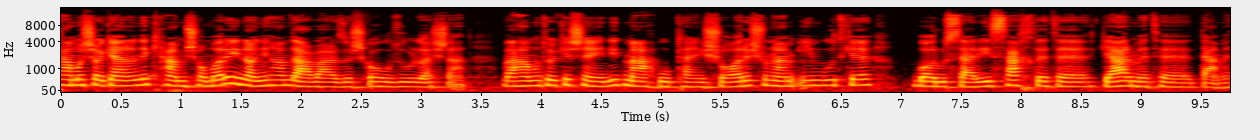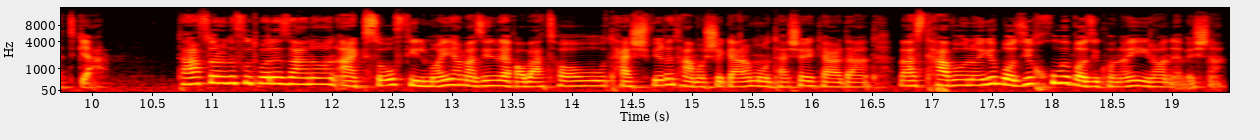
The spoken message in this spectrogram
تماشاگران کمشمار ایرانی هم در ورزشگاه حضور داشتند و همونطور که شنیدید محبوب ترین شعارشون هم این بود که با روسری سختت گرمت دمت گرم. طرفداران فوتبال زنان عکس و فیلمایی هم از این رقابت ها و تشویق تماشاگران منتشر کردند و از توانایی بازی خوب بازیکنهای ایران نوشتن.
